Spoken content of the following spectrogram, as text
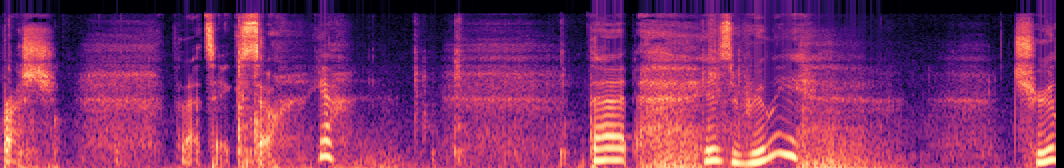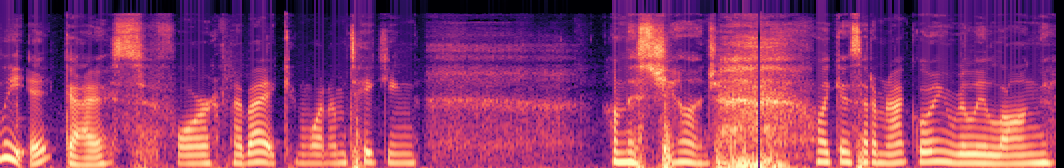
brush for that sake. So, yeah, that is really truly it, guys, for my bike and what I'm taking on this challenge. Like I said, I'm not going really long,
